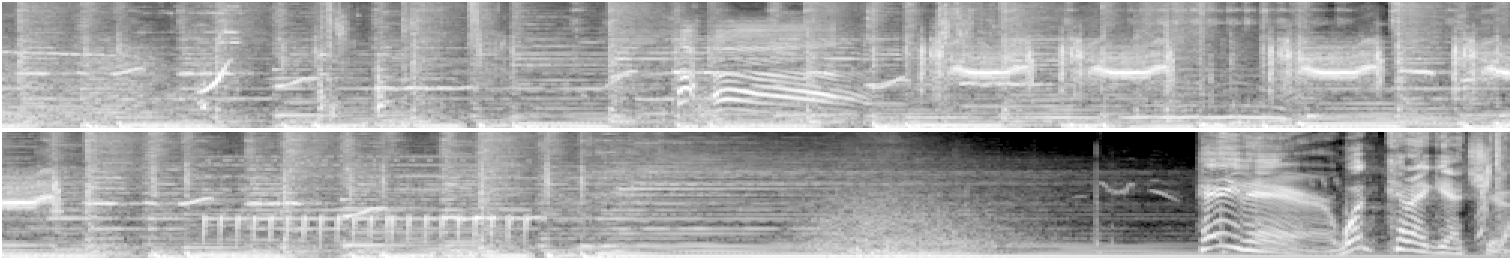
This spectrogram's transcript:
Ooh. what can I get you?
